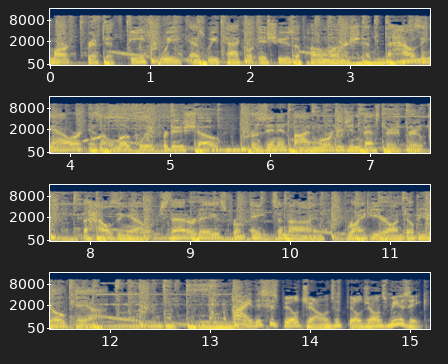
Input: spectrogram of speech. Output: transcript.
Mark Griffith each week as we tackle issues of home ownership. The Housing Hour is a locally produced show presented by Mortgage Investors Group. The Housing Hour, Saturdays from 8 to 9, right here on Hi, this is Bill Jones with Bill Jones Music.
